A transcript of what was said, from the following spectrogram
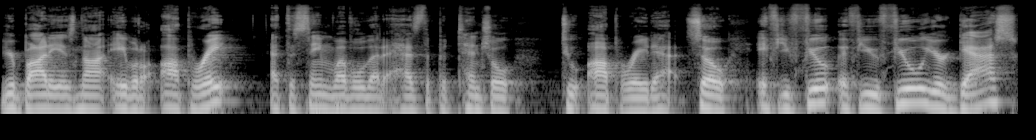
your body is not able to operate at the same level that it has the potential to operate at. So if you fuel if you fuel your gas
